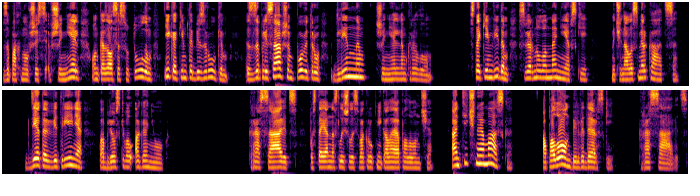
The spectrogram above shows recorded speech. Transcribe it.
Запахнувшись в шинель, он казался сутулым и каким-то безруким, с заплясавшим по ветру длинным шинельным крылом. С таким видом свернул он на Невский. Начинало смеркаться. Где-то в витрине поблескивал огонек. «Красавец!» — постоянно слышалось вокруг Николая Аполлоныча. «Античная маска! Аполлон Бельведерский! Красавец!»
